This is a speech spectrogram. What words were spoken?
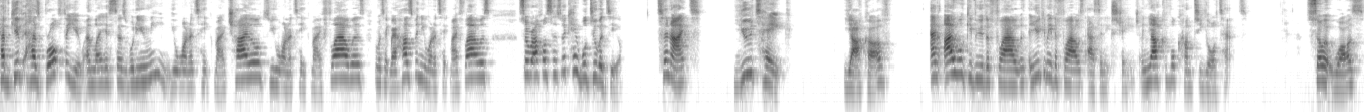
have give has brought for you. And Leah says, What do you mean? You want to take my child? You want to take my flowers? You want to take my husband? You want to take my flowers? So Rachel says, Okay, we'll do a deal. Tonight, you take Yaakov, and I will give you the flowers, and you give me the flowers as an exchange, and Yaakov will come to your tent. So it was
